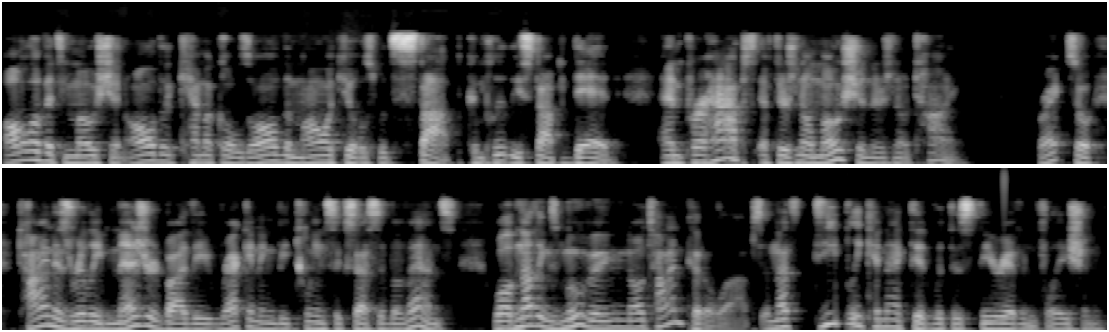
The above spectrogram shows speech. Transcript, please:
all of its motion, all the chemicals, all the molecules would stop, completely stop dead. And perhaps if there's no motion, there's no time right? So time is really measured by the reckoning between successive events. Well, if nothing's moving, no time could elapse. And that's deeply connected with this theory of inflation.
